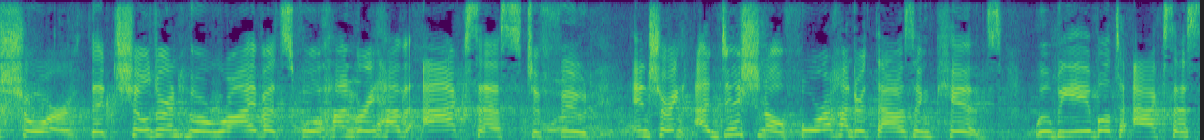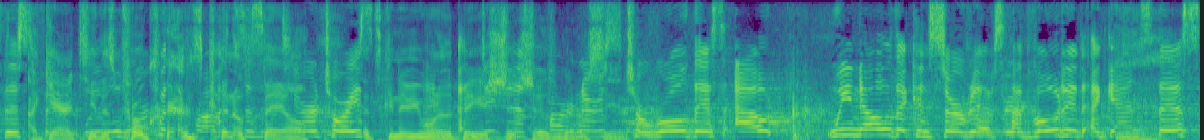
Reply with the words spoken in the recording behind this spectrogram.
ensure that children who arrive at school hungry have access to food, ensuring additional 400,000 kids will be able to access this I food. guarantee We this will work with the program's gonna fail. territories It's gonna be one of the biggest shit shows we've ever partners seen. to roll this out. We know that Conservatives have voted against this,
